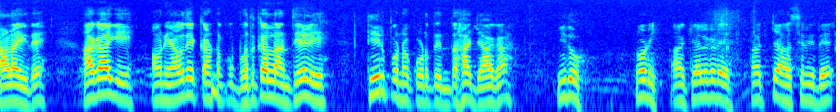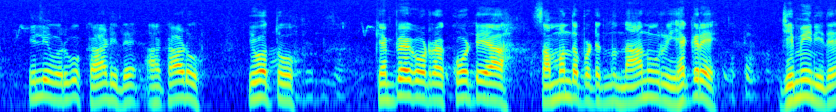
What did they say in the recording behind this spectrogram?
ಹಾಳ ಇದೆ. ಹಾಗಾಗಿ ಅವನು ಯಾವುದೇ ಕಾರಣಕ್ಕೂ ಬದುಕಲ್ಲ ಅಂಥೇಳಿ ತೀರ್ಪನ್ನು ಕೊಡ್ತಿದ್ದಂತಹ ಜಾಗ. ಇದು ನೋಡಿ, ಆ ಕೆಳಗಡೆ ಹಚ್ಚ ಹಸಿರಿದೆ, ಇಲ್ಲಿವರೆಗೂ ಕಾಡಿದೆ. ಆ ಕಾಡು ಇವತ್ತು ಕೆಂಪೇಗೌಡರ ಕೋಟೆಯ ಸಂಬಂಧಪಟ್ಟಂತ ನಾನ್ನೂರು ಎಕರೆ ಜಮೀನಿದೆ.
